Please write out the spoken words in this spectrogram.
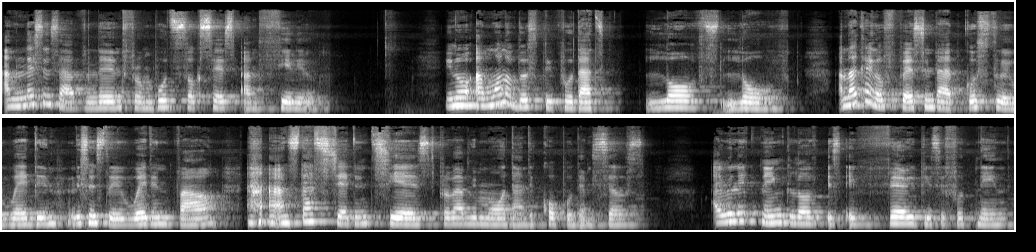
and lessons I've learned from both success and failure. You know, I'm one of those people that loves love. I'm that kind of person that goes to a wedding, listens to a wedding vow, and starts shedding tears probably more than the couple themselves. I really think love is a very beautiful thing.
